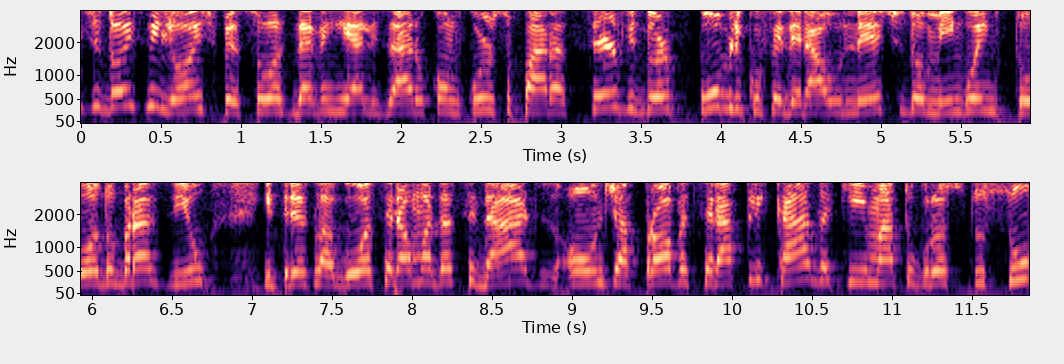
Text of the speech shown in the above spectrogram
Mais de 2 milhões de pessoas devem realizar o concurso para servidor público federal neste domingo em todo o Brasil. E Três Lagoas será uma das cidades onde a prova será aplicada aqui em Mato Grosso do Sul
